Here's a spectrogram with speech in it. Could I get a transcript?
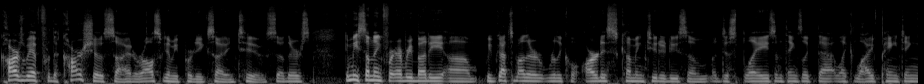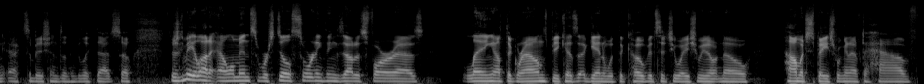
cars we have for the car show side are also going to be pretty exciting too. So there's going to be something for everybody. Um, we've got some other really cool artists coming too to do some displays and things like that, like live painting exhibitions and things like that. So there's going to be a lot of elements. We're still sorting things out as far as laying out the grounds because again with the covid situation we don't know how much space we're going to have to have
